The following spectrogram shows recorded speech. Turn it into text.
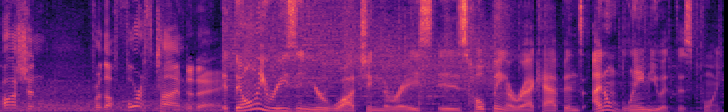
caution for the fourth time today. If the only reason you're watching the race is hoping a wreck happens, I don't blame you at this point.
